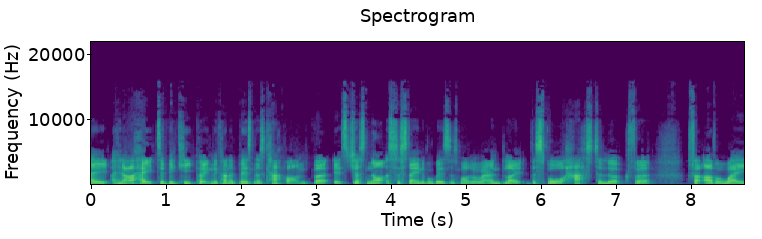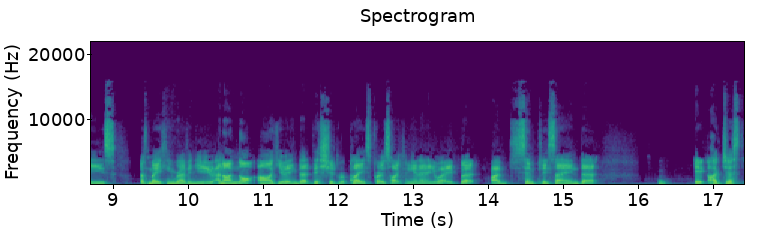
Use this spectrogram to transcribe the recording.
a, you know, I hate to be keep putting the kind of business cap on, but it's just not a sustainable business model. And like the sport has to look for, for other ways of making revenue. And I'm not arguing that this should replace pro cycling in any way, but I'm simply saying that it, I just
